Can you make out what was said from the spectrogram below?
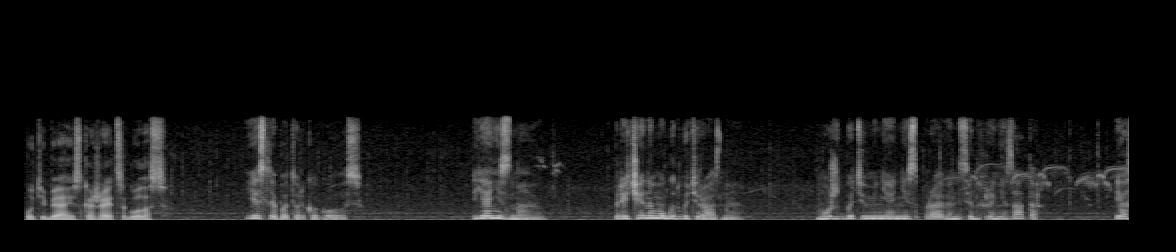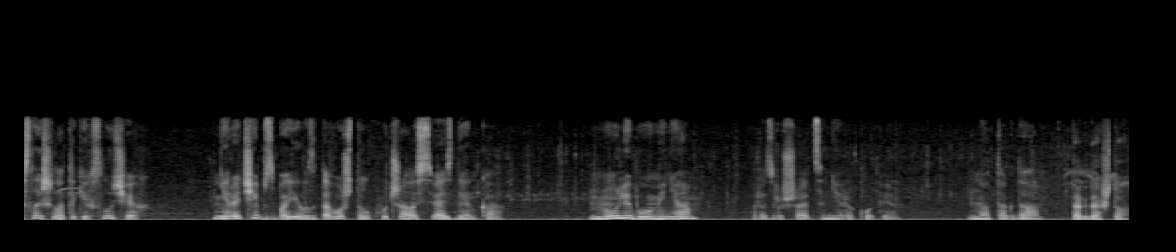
У тебя искажается голос. Если бы только голос. Я не знаю. Причины могут быть разные. Может быть, у меня неисправен синхронизатор? Я слышала о таких случаях. Нейрочип сбоил из-за того, что ухудшалась связь ДНК. Ну, либо у меня разрушается нейрокопия. Но тогда Тогда что?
